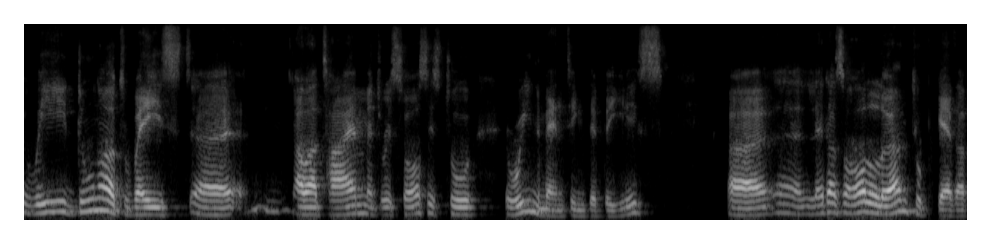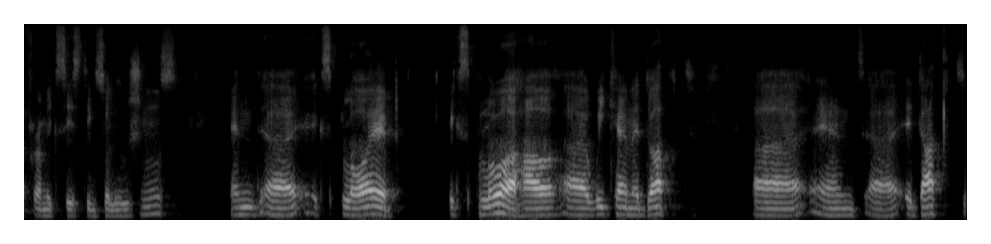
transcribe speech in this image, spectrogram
we do not waste uh, our time and resources to reinventing the wheels. Uh, uh let us all learn together from existing solutions and uh, explore, explore how uh, we can adopt and adapt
